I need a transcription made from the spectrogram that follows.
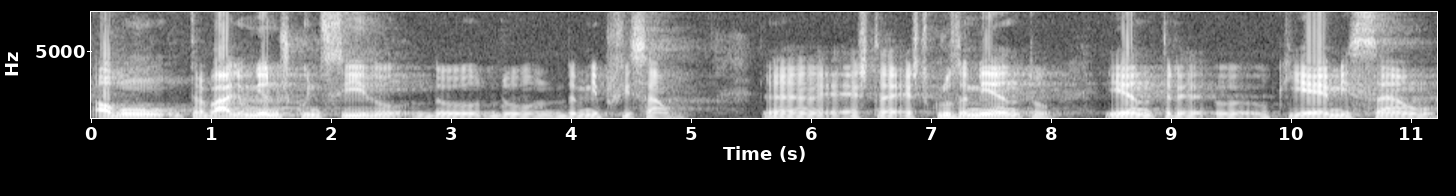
algum trabalho menos conhecido do, do, da minha profissão. Uh, esta, este cruzamento entre o, o que é a missão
